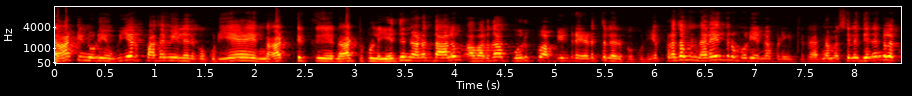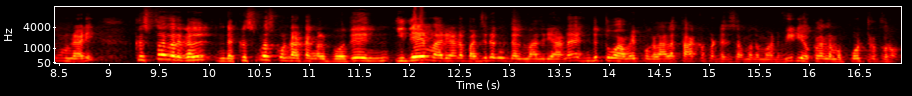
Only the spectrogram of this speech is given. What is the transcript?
நாட்டினுடைய உயர் பதவியில் இருக்கக்கூடிய நாட்டுக்கு நாட்டுக்குள்ள எது நடந்தாலும் அவர்தான் பொறுப்பு அப்படின்ற இடத்துல இருக்கக்கூடிய பிரதமர் நரேந்திர மோடி என்ன பண்ணிட்டு இருக்காரு நம்ம சில தினங்களுக்கு முன்னாடி கிறிஸ்தவர்கள் இந்த கிறிஸ்துமஸ் கொண்டாட்டங்கள் போது இதே மாதிரியான பஜ்ரங் தல் மாதிரியான இந்துத்துவ அமைப்புகளால் தாக்கப்பட்டது சம்பந்தமான வீடியோக்கெல்லாம் நம்ம போட்டிருக்கிறோம்.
